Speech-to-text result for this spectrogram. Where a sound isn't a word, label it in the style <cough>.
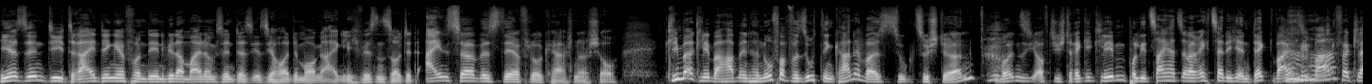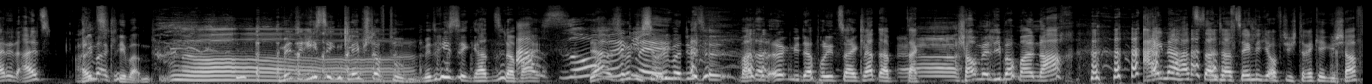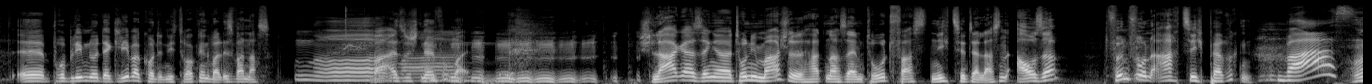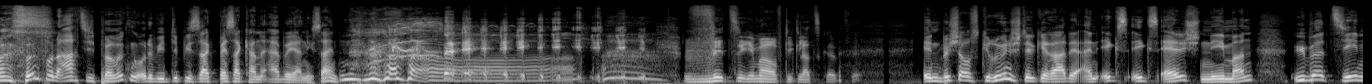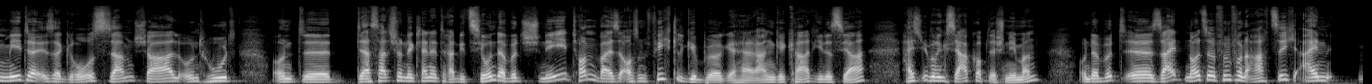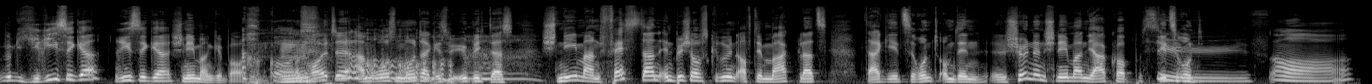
Hier sind die drei Dinge, von denen wir der Meinung sind, dass ihr sie heute Morgen eigentlich wissen solltet. Ein Service der Flo Kerschner Show. Klimakleber haben in Hannover versucht, den Karnevalszug zu stören, wollten sich auf die Strecke kleben. Polizei hat es aber rechtzeitig entdeckt, weil sie waren verkleidet als Klimakleber. <laughs> Mit riesigen Klebstofftuben. Mit riesigen hatten sie dabei. Ach so, Ja, das ist wirklich so wirklich? überdüse. War dann irgendwie der Polizei glatt ab. Da schauen wir lieber mal nach. Einer hat es dann tatsächlich auf die Strecke geschafft. Äh, Problem nur, der Kleber konnte nicht trocknen, weil es war nass. War also schnell vorbei. Schlagersänger Tony Marshall hat nach seinem Tod fast nichts hinterlassen, außer 85 Perücken. Was? Was? 85 Perücken oder wie Dippy sagt, besser kann Erbe ja nicht sein. <laughs> <laughs> Witzig immer auf die Glatzköpfe. In Bischofsgrün steht gerade ein XXL-Schneemann. Über 10 Meter ist er groß, samt Schal und Hut. Und äh, das hat schon eine kleine Tradition. Da wird Schnee tonnenweise aus dem Fichtelgebirge herangekarrt jedes Jahr. Heißt übrigens Jakob, der Schneemann. Und da wird äh, seit 1985 ein wirklich riesiger, riesiger Schneemann gebaut. Und heute am Rosenmontag ist wie üblich das Schneemannfest dann in Bischofsgrün auf dem Marktplatz. Da geht's rund um den äh, schönen Schneemann Jakob. Geht's rund. Süß. Oh.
